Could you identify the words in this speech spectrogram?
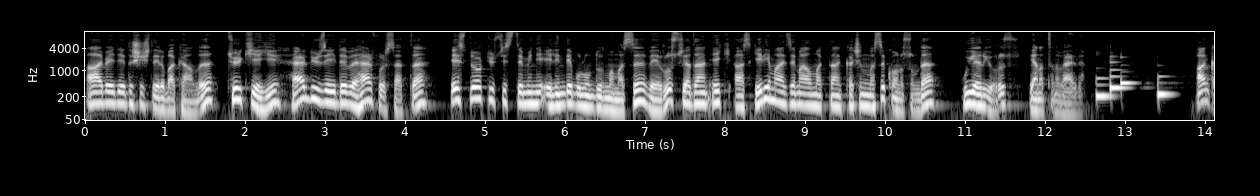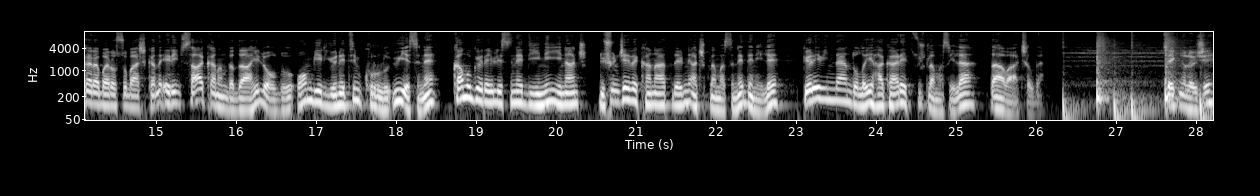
ABD Dışişleri Bakanlığı, Türkiye'yi her düzeyde ve her fırsatta S-400 sistemini elinde bulundurmaması ve Rusya'dan ek askeri malzeme almaktan kaçınması konusunda uyarıyoruz yanıtını verdi. Ankara Barosu Başkanı Erinç Sağkan'ın da dahil olduğu 11 yönetim kurulu üyesine kamu görevlisine dini inanç, düşünce ve kanaatlerini açıklaması nedeniyle görevinden dolayı hakaret suçlamasıyla dava açıldı. Teknoloji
